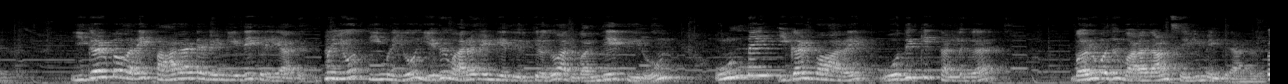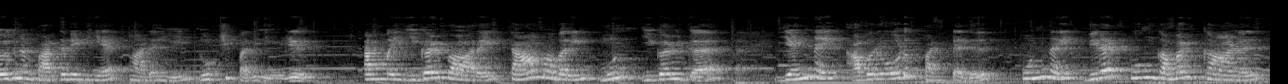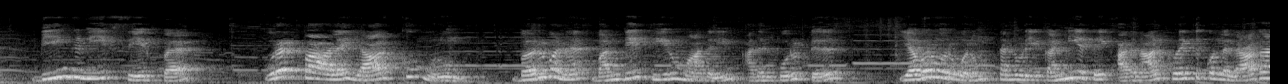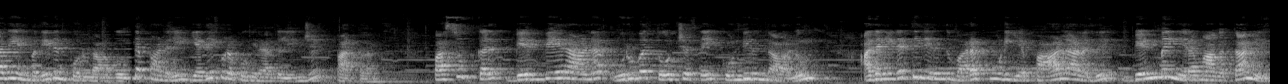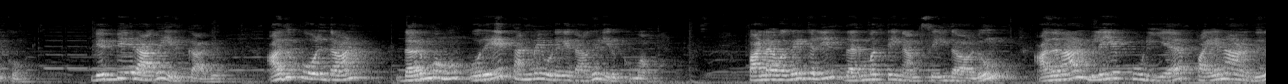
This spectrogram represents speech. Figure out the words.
இகழ்பவரை பாராட்ட வேண்டியதே கிடையாது. நன்மையோ தீமையோ எது வர வேண்டியது இருக்கிறதோ அது வந்தே தீரும். உன்னை இகழ்வாரை ஒதுக்கி தள்ளுக வருவது வரதான் செய்யும் என்கிறார்கள். இப்பொழுது நாம் பார்க்க வேண்டிய பாடல் எண் நூற்றி பதினேழு தம்மை இகழ்வாரை தாம் அவரின் முன் இகழ்க என்னை அவரோடு பட்டது புன்னை விரற் பூங்கமல் காணல் வீங்கு நீர் சேர்ப்ப உரற்பால யாருக்கும் உறும். வருவன வந்தே தீருமாதலின் அதன் பொருட்டு எவர் ஒருவரும் தன்னுடைய கண்ணியத்தை அதனால் குறைத்துக் கொள்ளலாகாது என்பதே இதன் பொருளாகும். இந்த பாடலில் எதை கூறப்போகிறார்கள் என்று பார்க்கலாம். பசுக்கள் வெவ்வேறான உருவ தோற்றத்தை கொண்டிருந்தாலும் அதனிடத்தில் இருந்து வரக்கூடிய பாலானது வெண்மை நிறமாகத்தான் இருக்கும். வெவ்வேறாக இருக்காது. அதுபோல்தான் தர்மமும் ஒரே தன்மை உடையதாக இருக்குமாம். பல வகைகளில் தர்மத்தை நாம் செய்தாலும் அதனால் விளையக்கூடிய பயனானது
